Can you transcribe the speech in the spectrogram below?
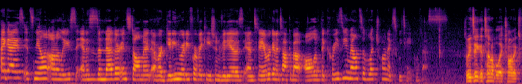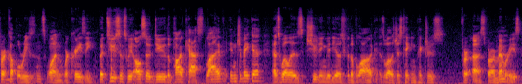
Hi guys, it's Neil and Annalise, and this is another installment of our Getting Ready for Vacation videos, and today we're going to talk about all of the crazy amounts of electronics we take with us. So we take a ton of electronics for a couple reasons. One, we're crazy, but two, since we also do the podcast live in Jamaica, as well as shooting videos for the vlog, as well as just taking pictures for us, for our memories,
